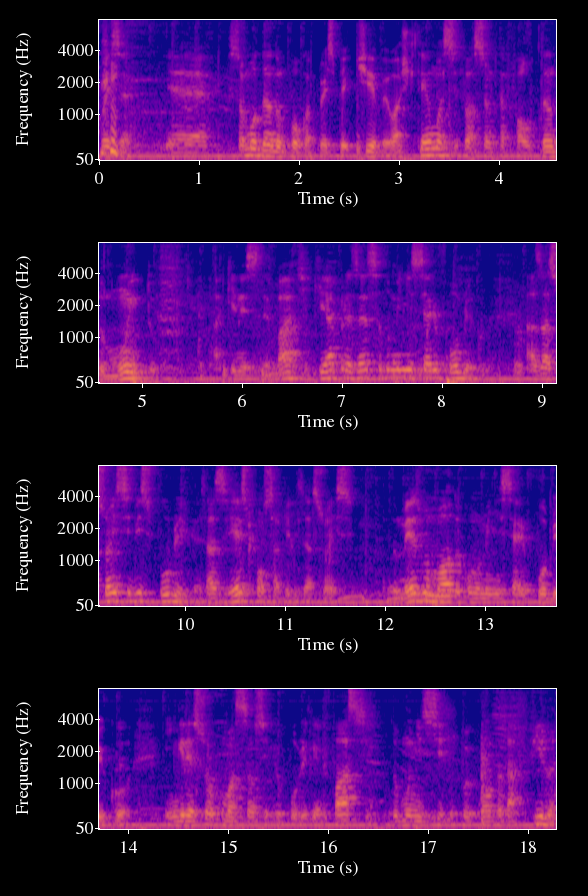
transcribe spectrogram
Pois é, é. Só mudando um pouco a perspectiva, eu acho que tem uma situação que está faltando muito aqui nesse debate, que é a presença do Ministério Público. As ações civis públicas, as responsabilizações. Do mesmo modo como o Ministério Público ingressou com uma ação civil pública em face do município por conta da fila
